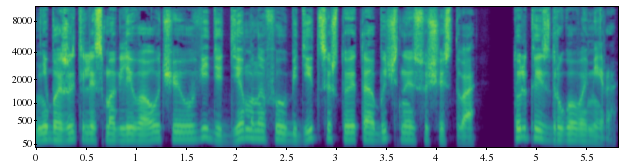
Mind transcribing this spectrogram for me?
Небожители смогли воочию увидеть демонов и убедиться, что это обычные существа, только из другого мира,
